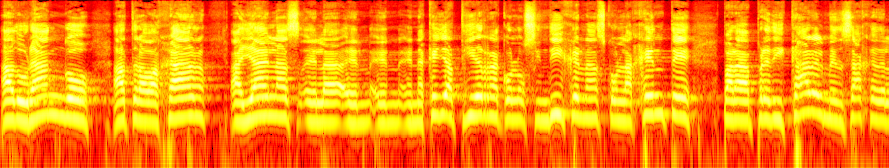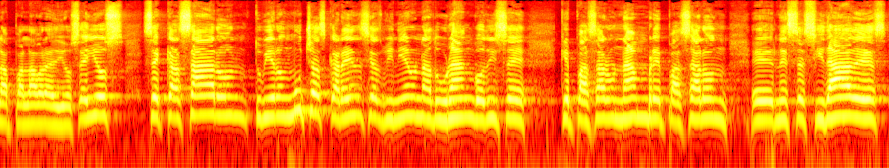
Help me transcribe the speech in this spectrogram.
a Durango, a trabajar allá en, aquella tierra con los indígenas, con la gente, para predicar el mensaje de la palabra de Dios. Ellos se casaron, tuvieron muchas carencias, vinieron a Durango, dice que pasaron hambre, pasaron eh, necesidades,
